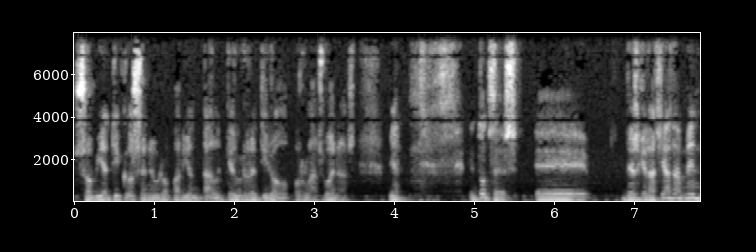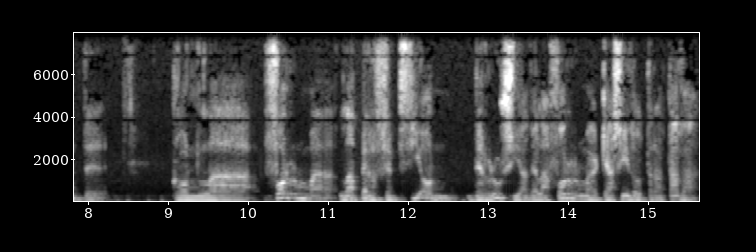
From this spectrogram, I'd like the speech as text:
soviéticos en Europa Oriental que él retiró por las buenas. Bien, entonces, eh, desgraciadamente, con la forma, la percepción de Rusia de la forma que ha sido tratada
